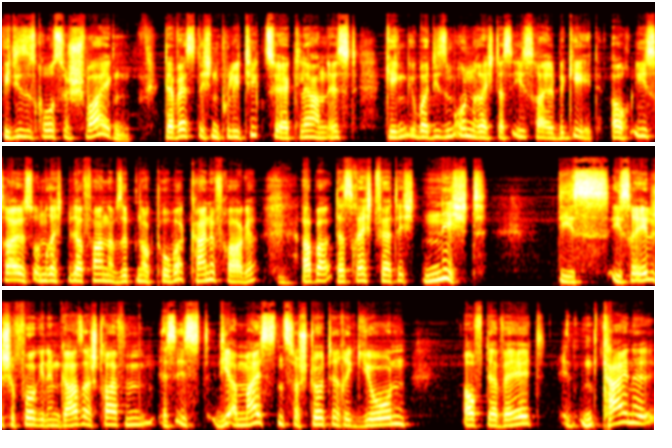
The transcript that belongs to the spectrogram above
wie dieses große Schweigen der westlichen Politik zu erklären ist gegenüber diesem Unrecht, das Israel begeht. Auch Israel ist Unrecht widerfahren am 7. Oktober, keine Frage. Aber das rechtfertigt nicht dieses israelische Vorgehen im Gazastreifen. Es ist die am meisten zerstörte Region auf der Welt, keine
